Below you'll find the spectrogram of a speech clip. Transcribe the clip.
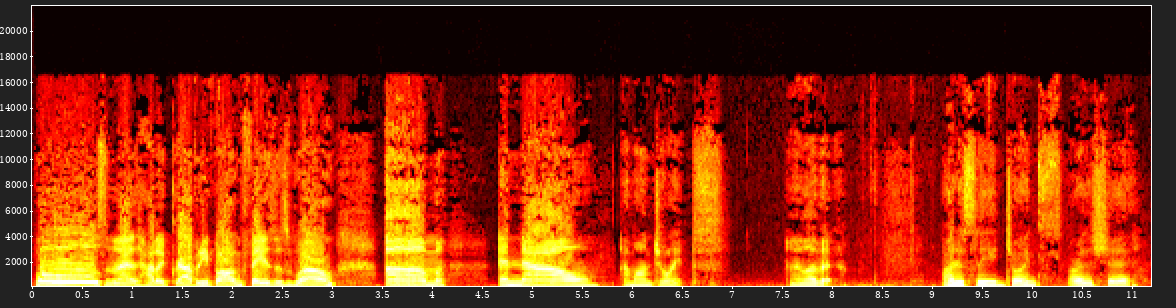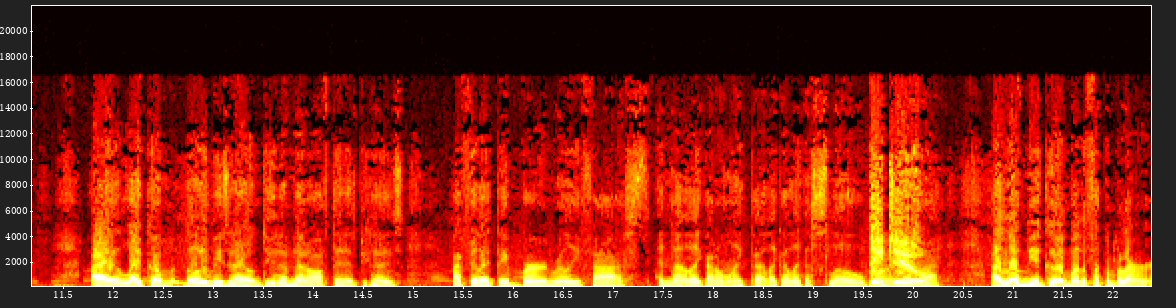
bowls and I had a gravity bong phase as well. Um, and now I'm on joints and I love it. Honestly, joints are the shit. I like them. The only reason I don't do them that often is because I feel like they burn really fast, and that like I don't like that. Like I like a slow. They do. Why I love me a good motherfucking blunt.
